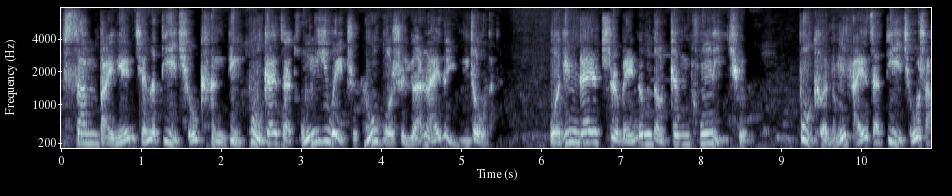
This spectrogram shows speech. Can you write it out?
三百年前的地球肯定不该在同一位置。如果是原来的宇宙的，我应该是被扔到真空里去了，不可能还在地球上，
